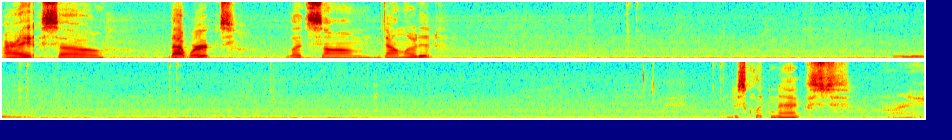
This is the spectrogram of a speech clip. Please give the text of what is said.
Alright, so that worked. Let's um, download it. Just click next. Alright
